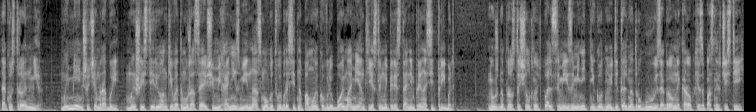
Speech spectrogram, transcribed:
так устроен мир. Мы меньше, чем рабы. Мы шестеренки в этом ужасающем механизме, и нас могут выбросить на помойку в любой момент, если мы перестанем приносить прибыль. Нужно просто щелкнуть пальцами и заменить негодную деталь на другую из огромной коробки запасных частей.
